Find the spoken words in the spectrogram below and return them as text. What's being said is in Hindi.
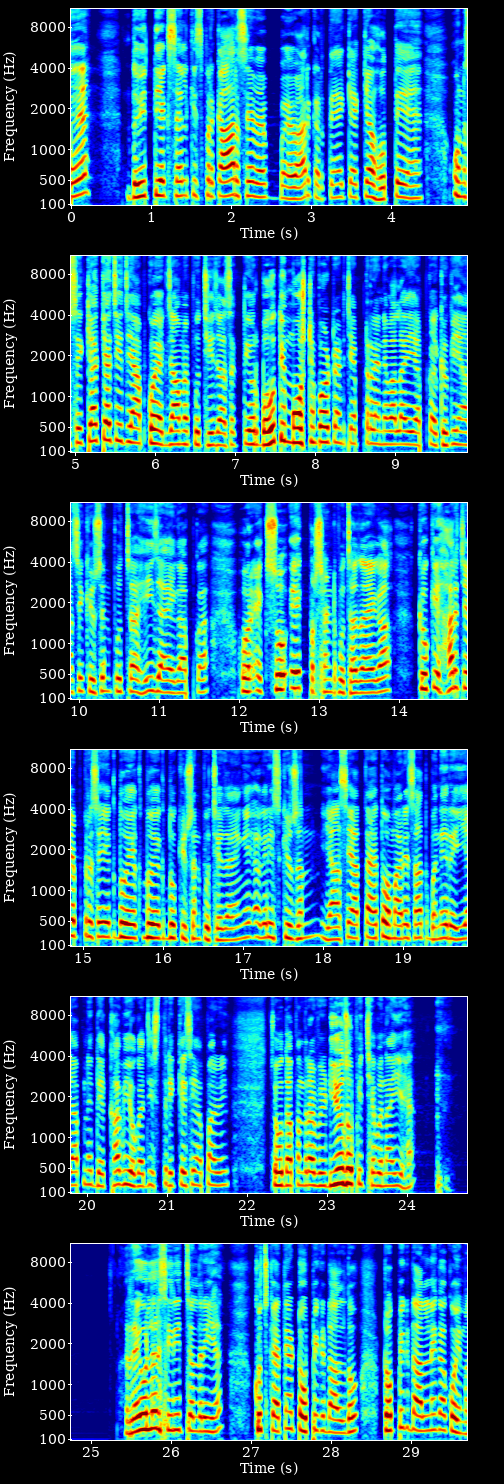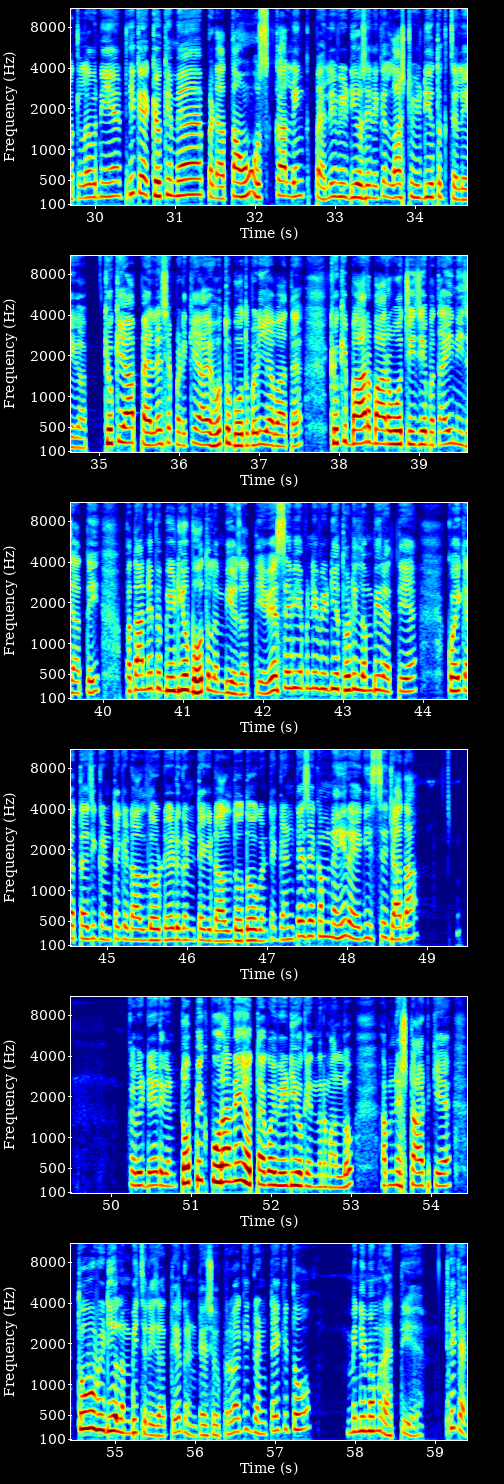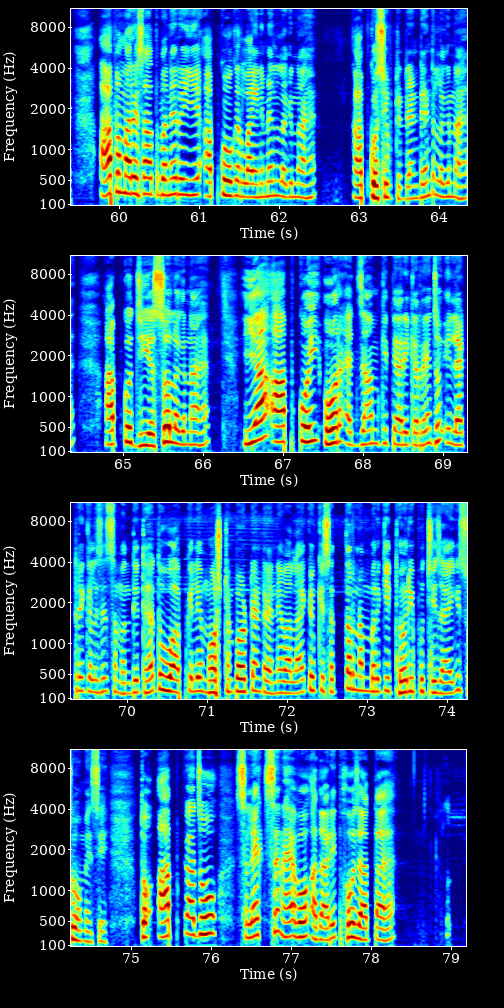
द्वितीयक सेल किस प्रकार से व्यवहार करते हैं क्या क्या होते हैं, उनसे क्या क्या चीज़ें आपको एग्ज़ाम में पूछी जा सकती है, और बहुत ही मोस्ट इंपॉर्टेंट चैप्टर रहने वाला है आपका, क्योंकि यहाँ से क्वेश्चन पूछा ही जाएगा आपका, और 101 परसेंट पूछा जाएगा। क्योंकि हर चैप्टर से एक दो एक दो एक दो क्वेश्चन पूछे जाएँगे। अगर इस क्वेश्चन यहाँ से आता है तो हमारे साथ बने रहिए। आपने देखा भी होगा जिस तरीके से हमारी चौदह, पंद्रह वीडियो जो पीछे बनाई है। रेगुलर सीरीज़ चल रही है। कुछ कहते हैं टॉपिक डाल दो। टॉपिक डालने का कोई मतलब नहीं है, ठीक है? क्योंकि मैं पढ़ाता हूँ, उसका लिंक पहली वीडियो से लेकर लास्ट वीडियो तक चलेगा। क्योंकि आप पहले से पढ़ के आए हो तो बहुत बढ़िया बात है, क्योंकि बार बार वो चीज़ें बताई नहीं जाती। बताने पे वीडियो बहुत लंबी हो जाती है। वैसे भी अपनी वीडियो थोड़ी लंबी रहती है। कोई कहता है जी, घंटे की डाल दो, डेढ़ घंटे की डाल दो दो घंटे। घंटे से कम नहीं रहेगी, इससे ज़्यादा कभी डेढ़ घंटे टॉपिक पूरा नहीं होता है कोई वीडियो के अंदर, मान लो, आपने स्टार्ट किया है तो वो वीडियो लंबी चली जाती है घंटे से ऊपर। बाकी घंटे की तो मिनिमम रहती है, ठीक है? आप हमारे साथ बने रहिए, आपको अगर लाइनमैन लगना है, आपको शिफ्ट अटेंडेंट लगना है, आपको जीएसओ लगना है, या आप कोई और एग्ज़ाम की तैयारी कर रहे हैं जो इलेक्ट्रिकल से संबंधित है तो वो आपके लिए मोस्ट इंपॉर्टेंट रहने वाला है, क्योंकि सत्तर नंबर की थ्योरी पूछी जाएगी सौ में से। तो आपका जो सिलेक्शन है, वो आधारित हो जाता है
